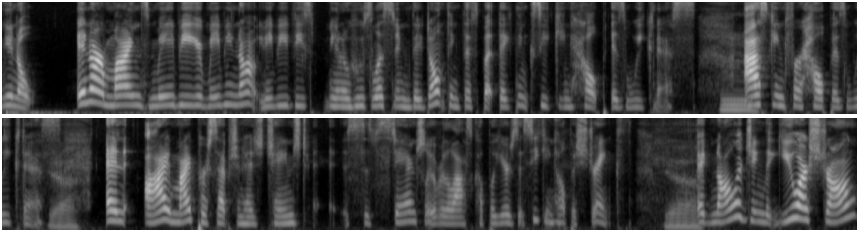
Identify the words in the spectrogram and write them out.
You know, in our minds, maybe or maybe not. Maybe these you know who's listening, they don't think this, but they think seeking help is weakness. Asking for help is weakness. Yeah And I, my perception has changed eh, substantially over the last couple of years that seeking help is strength. Yeah. acknowledging that you are strong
